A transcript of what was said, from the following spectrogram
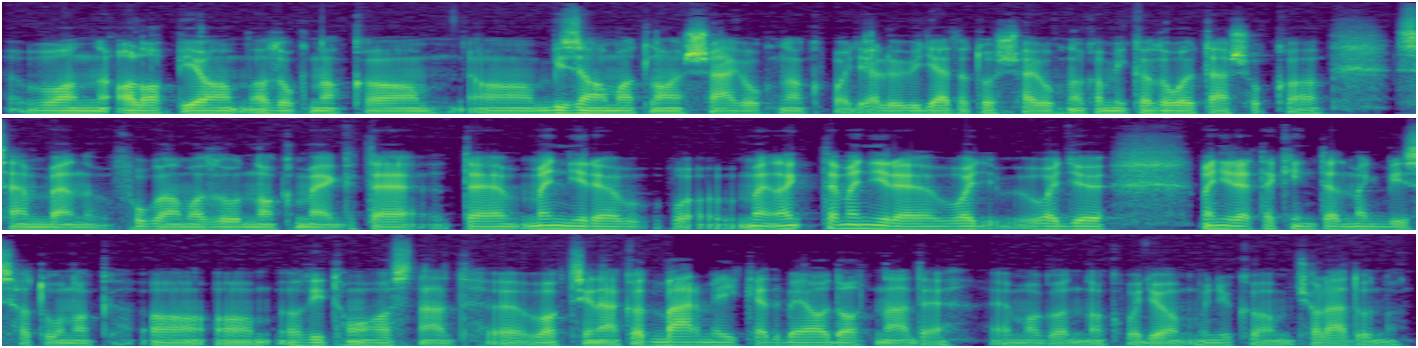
van alapja azoknak a, a bizalmatlanságoknak, vagy elővigyázatosságoknak, amik az oltásokkal szemben fogalmazódnak meg. Te, te mennyire, te mennyire vagy, vagy mennyire tekinted megbízhatónak a, a, az itthon használt vakcinákat, bármelyiket beadatnád-e magadnak, vagy a, mondjuk a családodnak?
